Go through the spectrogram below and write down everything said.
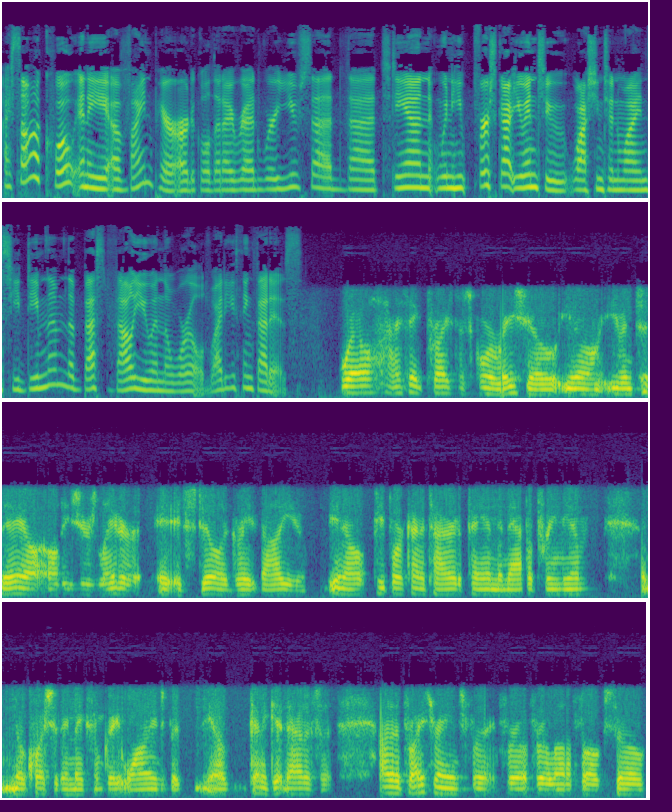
I saw a quote in a, a VinePair article that I read where you said that Dan, when he first got you into Washington wines, he deemed them the best value in the world. Why do you think that is? Well, I think price to score ratio, you know, even today, all, all these years later, it, it's still a great value. You know, people are kind of tired of paying the Napa premium. No question, they make some great wines, but you know, kind of getting out of the out of the price range for for for a lot of folks. So,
